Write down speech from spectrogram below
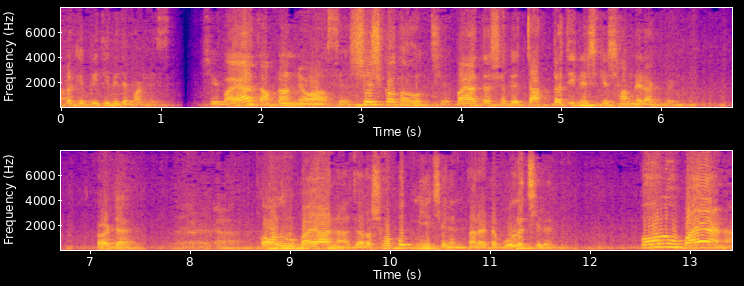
আপনাকে পৃথিবীতে পাঠিয়েছে সে বায়াত আপনার নেওয়া আছে। শেষ কথা হচ্ছে, বায়াতের সাথে চারটা জিনিসকে সামনে রাখবেন। কয়টা? কলু বায়ানা, যারা শপথ নিয়েছিলেন, তারা এটা বলেছিলেন। কলু বায়ানা,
